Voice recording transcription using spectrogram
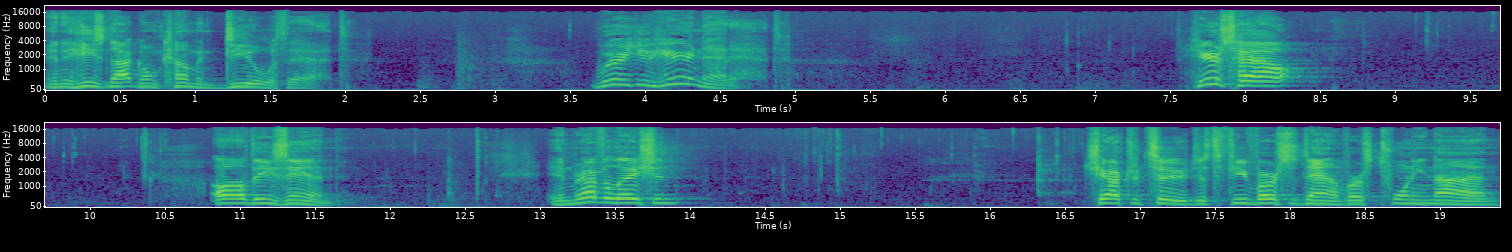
And that He's not going to come and deal with that. Where are you hearing that at? Here's how all these end. In Revelation chapter 2, just a few verses down, verse 29,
